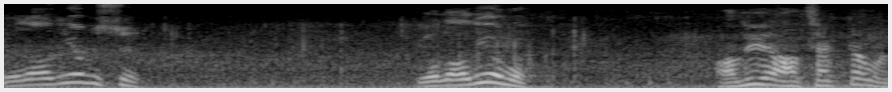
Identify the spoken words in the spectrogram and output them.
yol alıyor musun? Yol alıyor mu? Alıyor alçakta mı?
